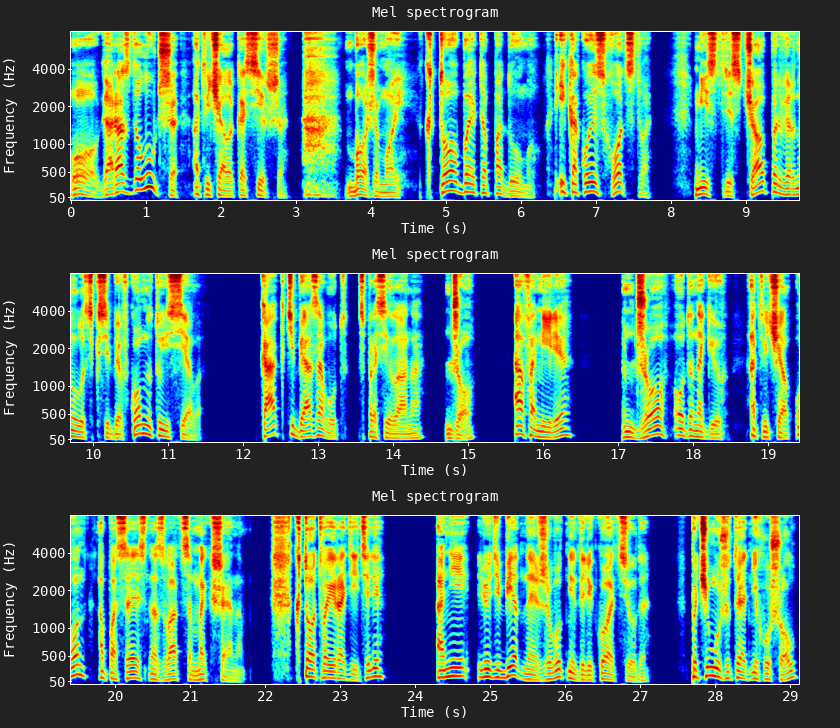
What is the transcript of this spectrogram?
«О, гораздо лучше», — отвечала кассирша. «Боже мой, кто бы это подумал? И какое сходство!» Мистрис Чоппер вернулась к себе в комнату и села. «Как тебя зовут?» — спросила она. «Джо». «А фамилия?» «Джо О'Донагю», — отвечал он, опасаясь назваться Мэкшеном. «Кто твои родители?» «Они люди бедные, живут недалеко отсюда». «Почему же ты от них ушел?»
